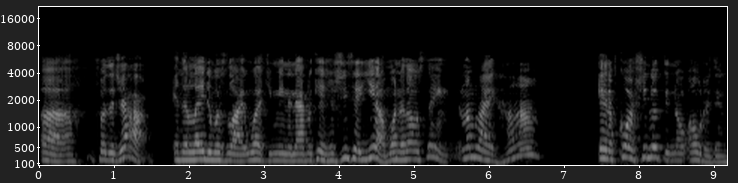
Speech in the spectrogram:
uh, for the job." And the lady was like, "What? You mean an application?" She said, "Yeah, one of those things." And I'm like, "Huh?" And of course, she looked at no older than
